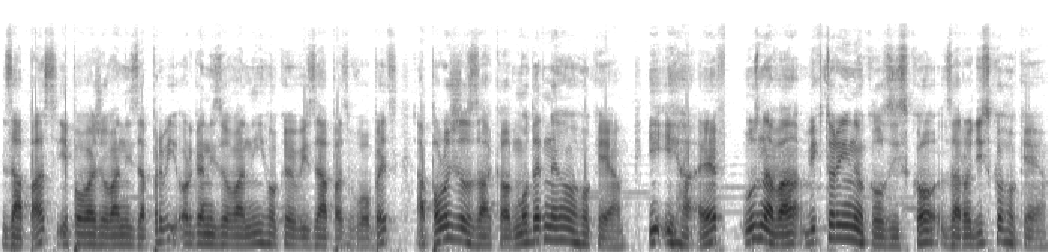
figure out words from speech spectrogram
Zápas je považovaný za prvý organizovaný hokejový zápas vôbec a položil základ moderného hokeja. IIHF uznáva Viktorino kolzisko za rodisko hokeja.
